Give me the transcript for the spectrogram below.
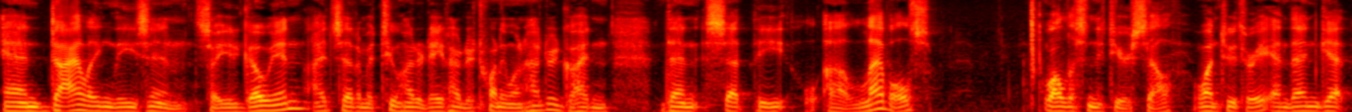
and dialing these in. So you go in, I'd set them at 200, 800, 2100. Go ahead and then set the uh, levels while listening to yourself, one, two, three, and then get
